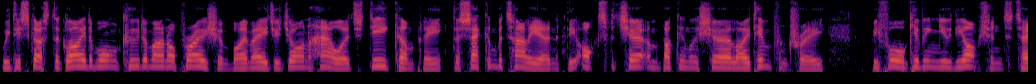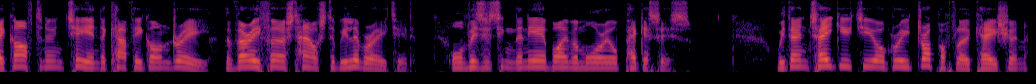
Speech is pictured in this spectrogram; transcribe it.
we discuss the Gliderborne coup de main operation by Major John Howard's D Company, the 2nd Battalion, the Oxfordshire and Buckinghamshire Light Infantry, before giving you the option to take afternoon tea in the Café Gondrée, the very first house to be liberated, or visiting the nearby Memorial Pegasus. We then take you to your agreed drop-off location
